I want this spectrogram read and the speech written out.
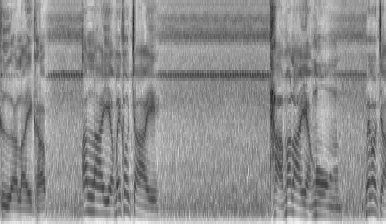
คืออะไรครับ อะไรยังไม่เข้าใจ ถามอะไรอย่างงง ไม่เข้าใจ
